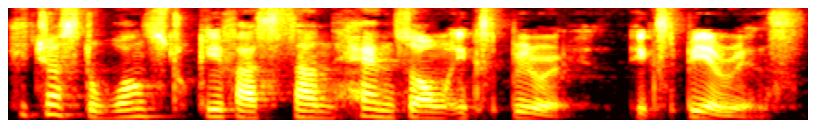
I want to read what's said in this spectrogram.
He just wants to give us some hands-on experience,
